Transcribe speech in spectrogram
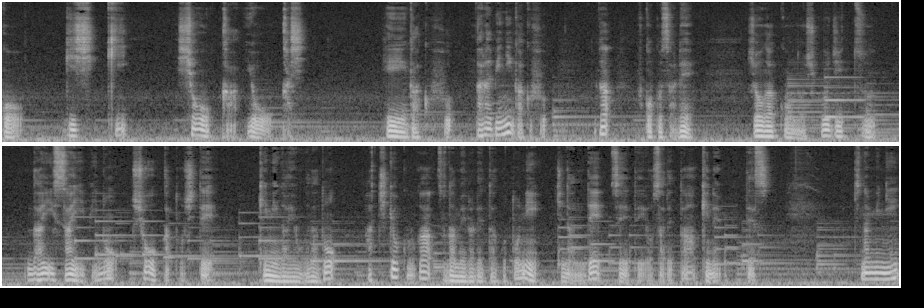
校儀式昇華洋歌詞兵学府並びに楽譜が布告され小学校の祝日大祭日の昇華として「君が代」など8曲が定められたことにちなんで制定をされた記念です。ちなみに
